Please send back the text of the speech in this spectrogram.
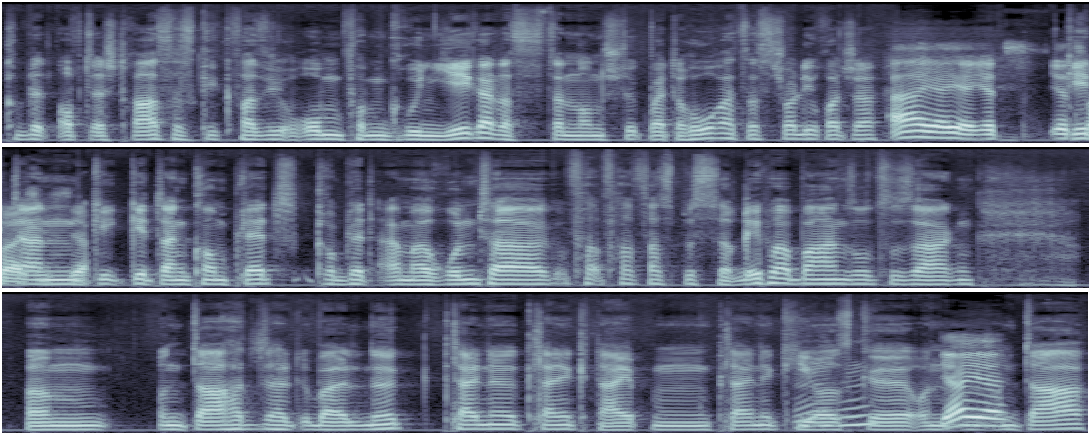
komplett auf der Straße. Es geht quasi oben vom Grünen Jäger, das ist dann noch ein Stück weiter hoch als das Jolly Roger. Ah, ja, ja, jetzt, jetzt geht dann, ja. geht, geht, dann komplett, komplett einmal runter, fast bis zur Reeperbahn sozusagen. Ähm, und da hat halt überall ne, kleine, kleine Kneipen, kleine Kioske mhm. und, ja, ja. und da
